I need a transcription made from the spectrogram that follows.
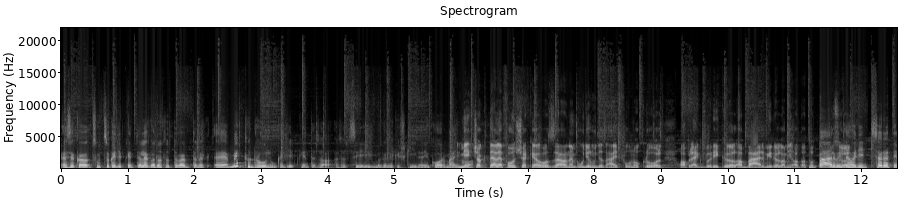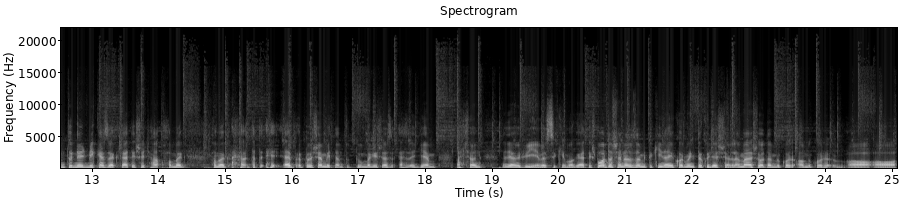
ezek a cuccok egyébként tényleg adatot továbbítanak. E, mit tud rólunk egyébként ez a, ez a cég, meg ezek is kínai kormány? Még csak telefon se kell hozzá, hanem ugyanúgy az iPhone-okról, a Blackberry-kről, a bármiről, ami adatot Bármi, közöl. de hogy így szeretném tudni, hogy mik ezek. Tehát, és hogyha ha meg, ha meg, tehát ebb- ebből semmit nem tudtunk meg, és ez, ez egy ilyen nagyon, nagyon hülyén veszi ki magát. És pontosan ez az, amit a kínai kormány tök ügyesen lemásolt, amikor, amikor a, a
